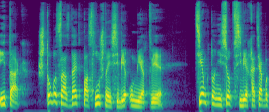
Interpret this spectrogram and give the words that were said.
Итак, чтобы создать послушное себе умертвие, тем, кто несет в себе хотя бы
